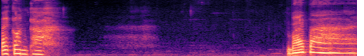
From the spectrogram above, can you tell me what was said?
ไปก่อนค่ะบายบาย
